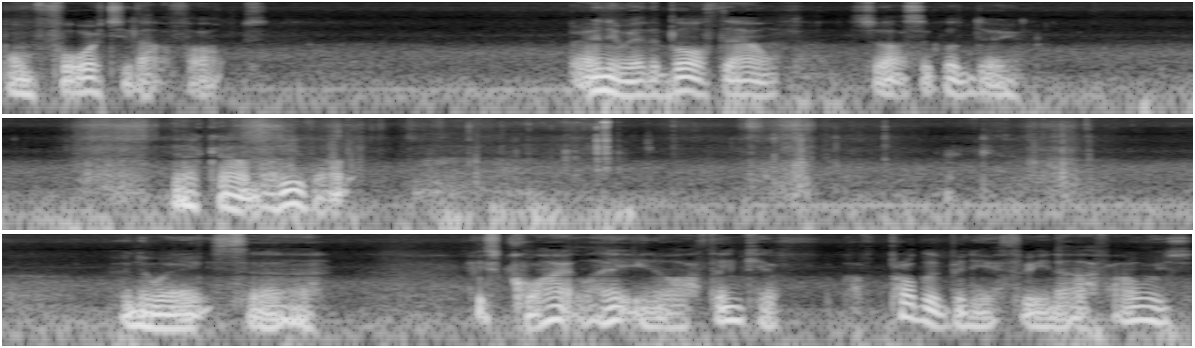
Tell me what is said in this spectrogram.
140 that fox. But anyway, they're both down, so that's a good do. Yeah, I can't believe that. Anyway, it's uh, it's quite late, you know. I think I've I've probably been here three and a half hours.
